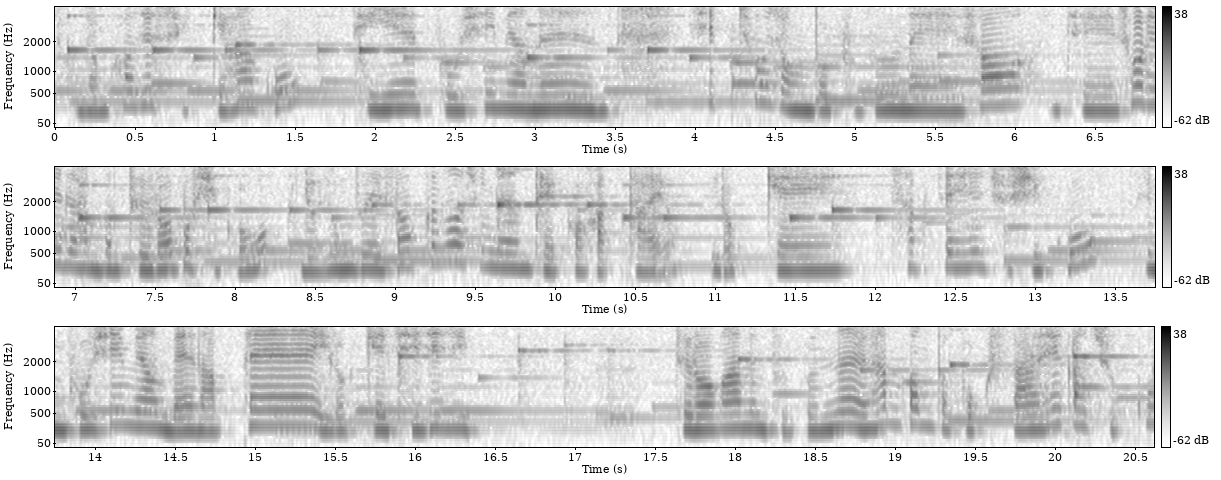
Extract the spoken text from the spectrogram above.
점점 커질 수 있게 하고 뒤에 보시면은 10초 정도 부분에서 이제 소리를 한번 들어보시고 이 정도에서 끊어주면 될 것 같아요. 이렇게 삭제해 주시고 지금 보시면 맨 앞에 이렇게 지지직 들어가는 부분을 한 번 더 복사해가지고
